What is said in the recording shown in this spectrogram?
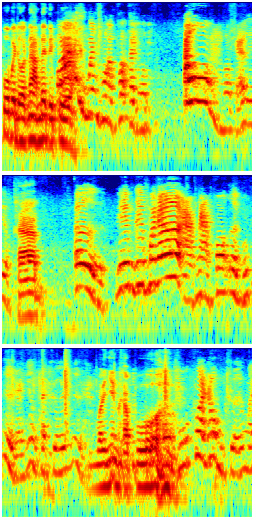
ปูไปโดดน้ำได้ติปูว้ายมันหอดพ่อกระโดดตุ้มบอกแกเยี่ยมครับเออยืมยืมมาเด้ออาบน้ำพ่อเอิญผู้อื่นนะยืมกระเชือยืมบ่ได้ยินครับปูยืมหูขั้วร่มเชือมา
